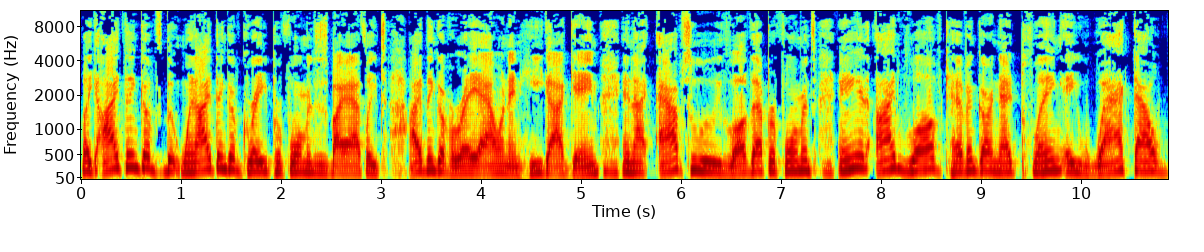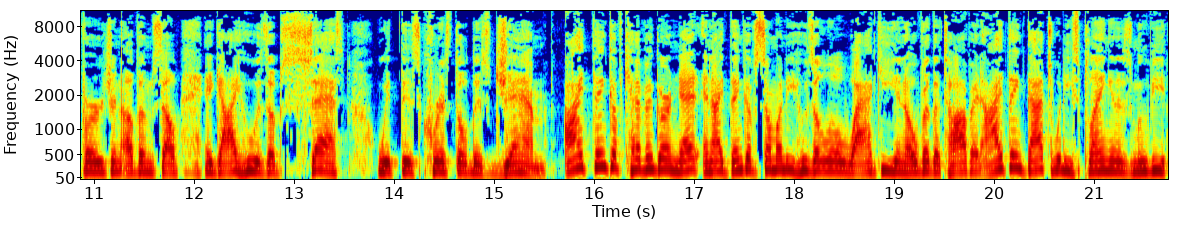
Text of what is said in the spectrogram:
Like I think of the, when I think of great performances by athletes, I think of Ray Allen and He Got Game, and I absolutely love that performance. And I love Kevin Garnett playing a whacked out version of himself, a guy who is obsessed with this crystal, this gem. I think of Kevin Garnett and I think of somebody who's a little wacky and over the top, and I think that's what he's playing in this movie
